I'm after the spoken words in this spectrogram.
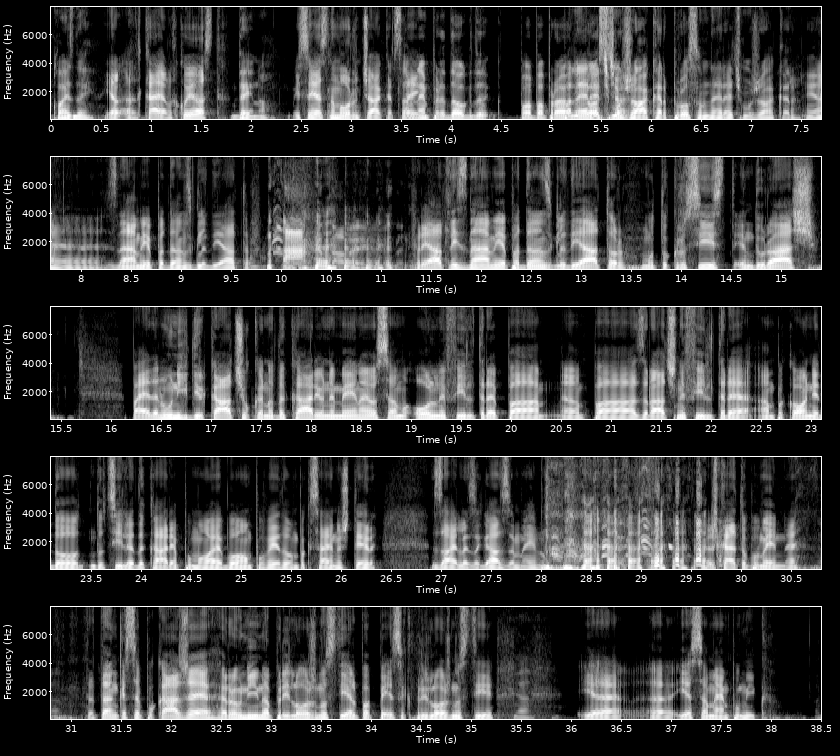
Kaj je zdaj? Ja, kaj, lahko jaz? Dejno. Mislim, jaz ne morem čakati. Sam ne predolg, da pol pa pravi, Pa ne rečemo ča- žakar, prosim, ne rečemo žakar. Ja. Ne, z nami je pa danes gladiator. Prijatelji, z nami je pa danes gladiator, motokrosist, enduraš. Pa eden unih dirkačev, ki na Dakarju ne menjajo samo olne filtre, pa, eh, pa zračne filtre, ampak on je do, do cilja Dakarja, po moje, bo on povedal, ampak saj našter zajle za gaz za mejno. Veš, kaj to pomeni? Ne? Da Tam, ko se pokaže ravnina priložnosti ali pa pesek priložnosti, Ja. je, eh, je samo en pomik.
